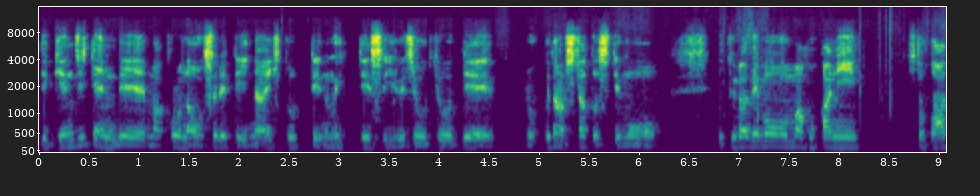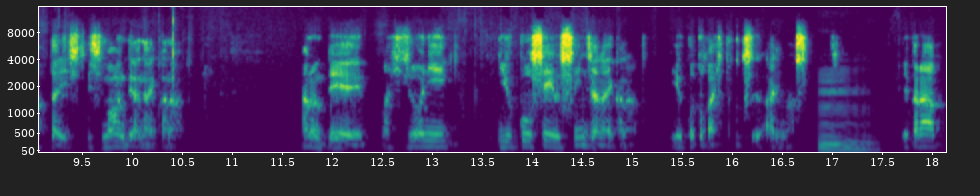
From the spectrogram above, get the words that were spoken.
で現時点で、まあ、コロナを恐れていない人っていうのも一定数いる状況で、ロックダウンしたとしても、いくらでもまあ他に人と会ったりしてしまうんではないかなと。なので、まあ、非常に有効性薄いんじゃないかなということが一つあります。えうんそれから、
